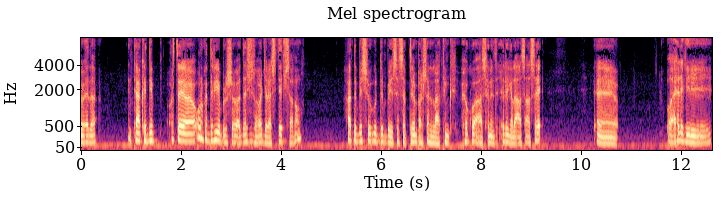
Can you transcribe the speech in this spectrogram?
o eda intaa kadib horta ururka daryeel bulsho cabdicasiis waxaa jira sideed sano hadda bishii ugu dambeysay sebtembar shan labaatanka wuxuu ku aasanay xilliga la aasaasay waa xilligii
